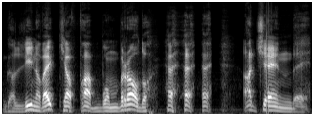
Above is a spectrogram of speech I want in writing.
Gallina vecchia fa buon brodo. Agende,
